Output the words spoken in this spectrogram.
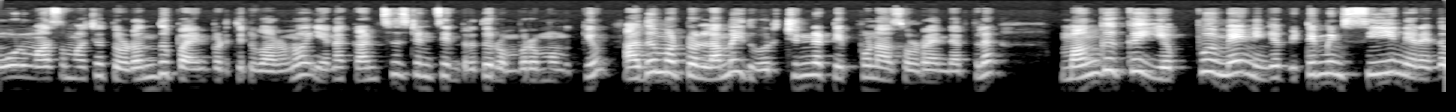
மூணு மாசமாச்சும் தொடர்ந்து பயன்படுத்திட்டு வரணும். ஏன்னா கன்சிஸ்டன்சின்றது ரொம்ப ரொம்ப முக்கியம். அது மட்டும் இல்லாமல் இது ஒரு சின்ன டிப்பும் நான் சொல்றேன் இந்த இடத்துல. மங்குக்கு எப்பவுமே நீங்க விட்டமின் சி நிறைந்த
